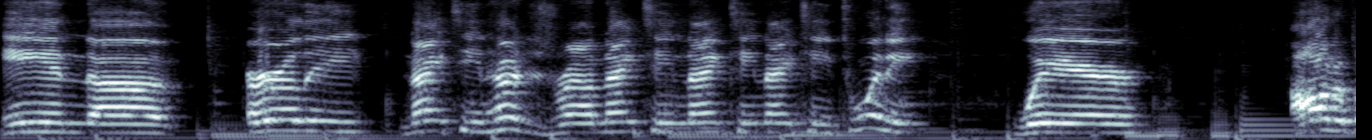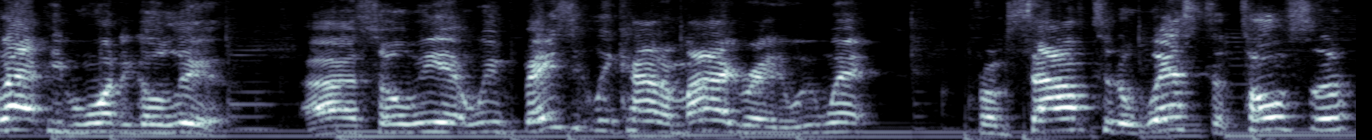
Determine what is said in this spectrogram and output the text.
in uh, early 1900s, around 1919, 1920, where all the black people wanted to go live. Uh, so we we basically kind of migrated. We went from south to the west to Tulsa,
